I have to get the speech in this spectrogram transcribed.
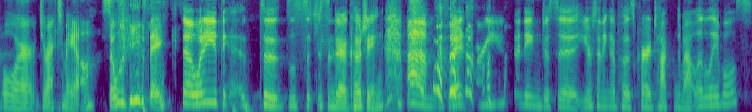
for direct mail. So what do you think? So what do you think? So let's switch this into coaching. Um, but are you sending just a, you're sending a postcard talking about little labels?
